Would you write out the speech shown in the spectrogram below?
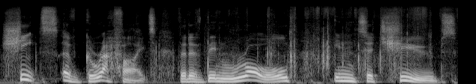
sheets of graphite that have been rolled into tubes.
